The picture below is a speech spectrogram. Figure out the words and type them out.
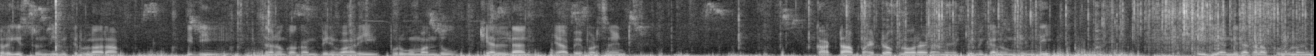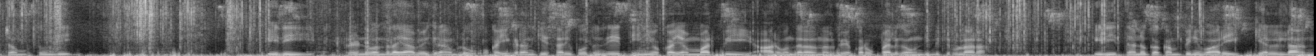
తొలగిస్తుంది మిత్రులారా. ఇది ధనుక కంపెనీ వారి పురుగుమందు కెల్డన్ యాభై పర్సెంట్ కట్టాప్ హైడ్రోక్లోరైడ్ అనే కెమికల్ ఉంటుంది. ఇది అన్ని రకాల పురుగులను చంపుతుంది. ఇది రెండు వందల యాభై గ్రాములు ఒక ఎకరానికి సరిపోతుంది. దీని యొక్క ఎంఆర్పి ఆరు వందల నలభై ఒక్క రూపాయలుగా ఉంది మిత్రులారా. ఇది ధనుక కంపెనీ వారి కెల్డాన్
